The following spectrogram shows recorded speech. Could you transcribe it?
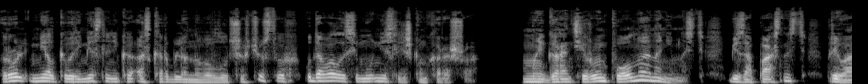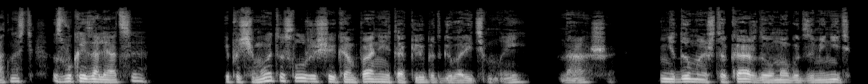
Роль мелкого ремесленника, оскорбленного в лучших чувствах, удавалась ему не слишком хорошо. «Мы гарантируем полную анонимность, безопасность, приватность, звукоизоляция». И почему это служащие компании так любят говорить «мы», «наши», не думая, что каждого могут заменить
